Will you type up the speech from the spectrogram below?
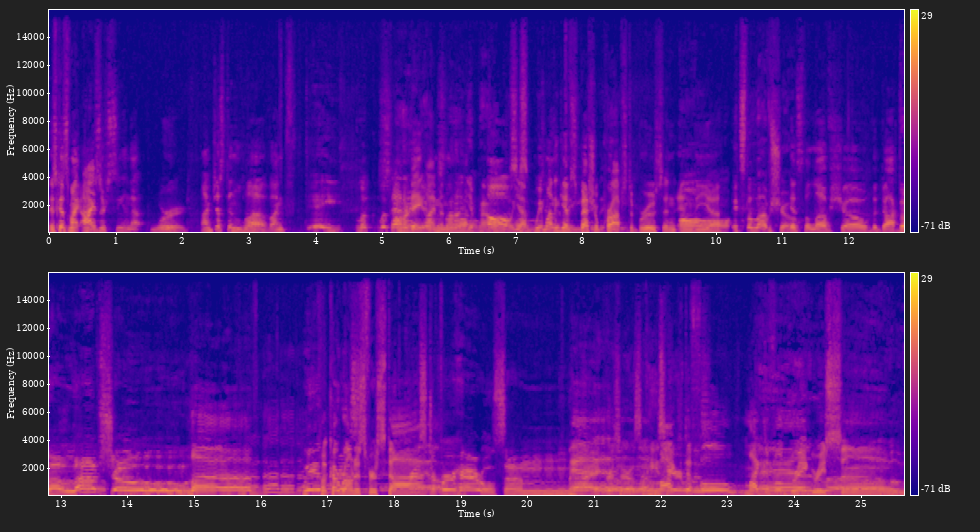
It's because my eyes are seeing that word. I'm just in love. I'm hey, look, look Saturday. behind you. I'm in Look behind love. you, oh This yeah, is- we want to give B to special the props E. to Bruce and, and the. Uh, Oh, it's the love show. it's the love show. The doctor. the love show. Love. Da, da, da. With Co- Coronas for style. Christopher Harrelson. Hi, Chris Harrelson. He's Mike here with us. DeFool, Mike DeFool Gregory's son.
